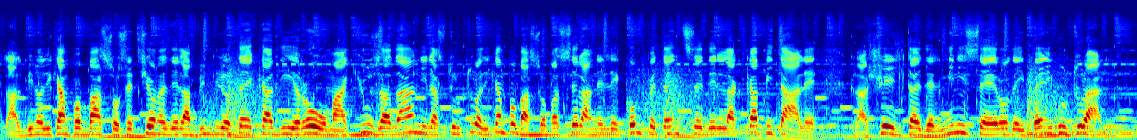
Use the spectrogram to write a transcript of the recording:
L'Albino di Campobasso, sezione della Biblioteca di Roma, chiusa da anni, la struttura di Campobasso passerà nelle competenze della capitale. La scelta è del Ministero dei Beni Culturali.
